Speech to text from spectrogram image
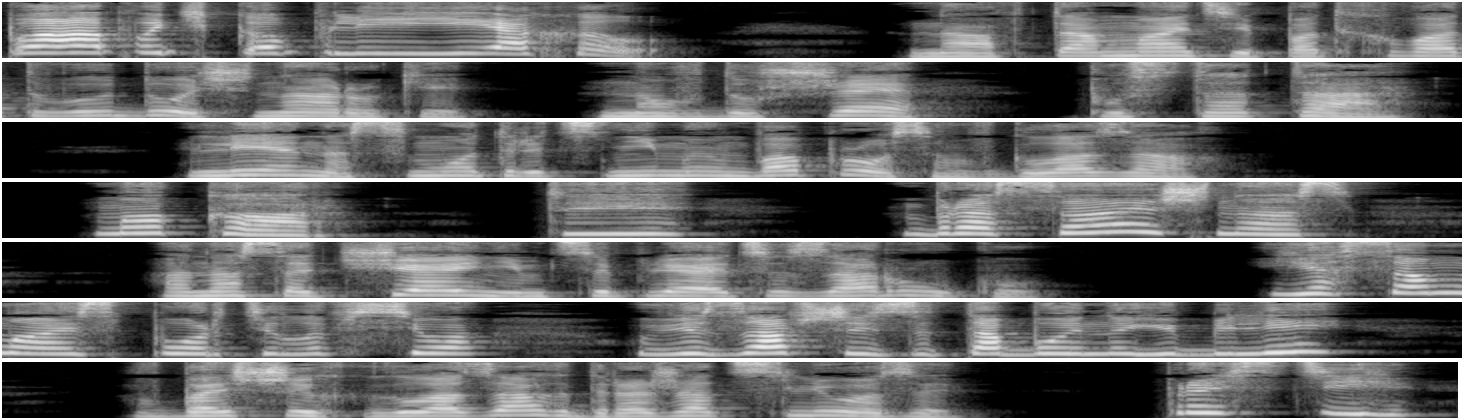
«Папочка приехал!» На автомате подхватываю дочь на руки, но в душе пустота. Лена смотрит с немым вопросом в глазах. «Макар, ты бросаешь нас?» Она с отчаянием цепляется за руку. «Я сама испортила все, увязавшись за тобой на юбилей?» В больших глазах дрожат слезы. «Прости,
